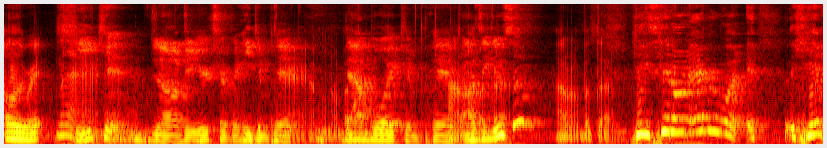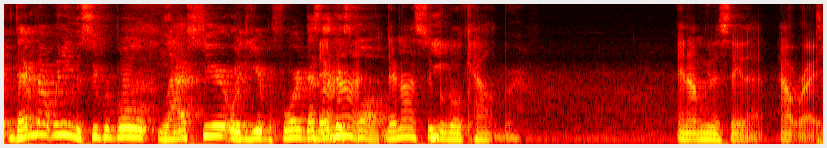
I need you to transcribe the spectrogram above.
Oh, the Ra- He can no, dude, you're tripping. He can pick. I don't know about That boy can pick. I don't know Ozzie Newsome. I don't know about that. He's hit on everyone. Him, them not winning the Super Bowl last year or the year before. That's They're not his not. fault. They're not Super He- Bowl caliber, and I'm gonna say that outright.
